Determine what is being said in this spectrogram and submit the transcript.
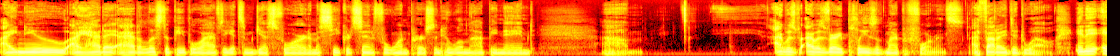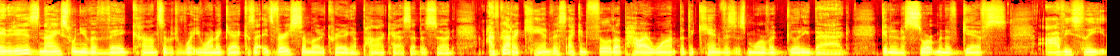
I knew I had a I had a list of people who I have to get some gifts for, and I'm a secret Santa for one person who will not be named. Um, I was I was very pleased with my performance. I thought I did well, and it, and it is nice when you have a vague concept of what you want to get because it's very similar to creating a podcast episode. I've got a canvas, I can fill it up how I want, but the canvas is more of a goodie bag. Get an assortment of gifts. Obviously,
